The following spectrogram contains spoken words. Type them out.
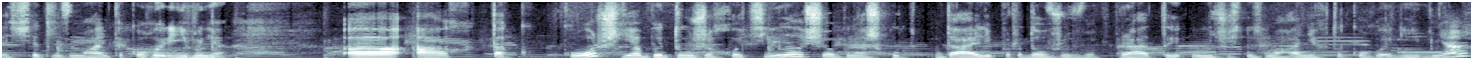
та ще для змагань такого рівня. А, а також Також я би дуже хотіла, щоб наш клуб далі продовжував брати участь у змаганнях такого рівня,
